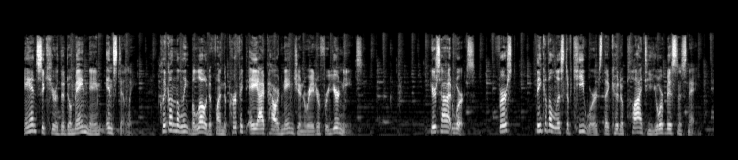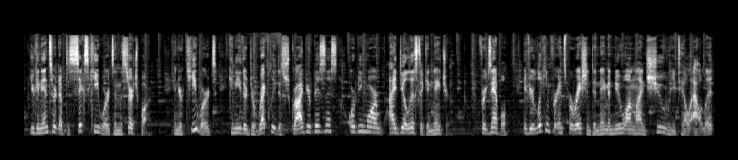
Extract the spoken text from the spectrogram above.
and secure the domain name instantly. Click on the link below to find the perfect AI powered name generator for your needs. Here's how it works. First, Think of a list of keywords that could apply to your business name. You can insert up to six keywords in the search bar, and your keywords can either directly describe your business or be more idealistic in nature. For example, if you're looking for inspiration to name a new online shoe retail outlet,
